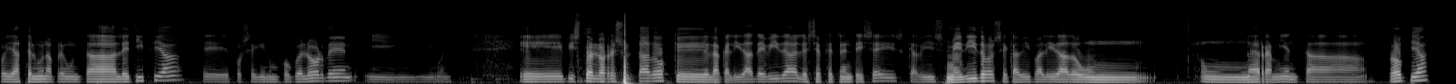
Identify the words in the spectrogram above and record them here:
voy a hacerle una pregunta a Leticia, eh, por seguir un poco el orden. Y bueno, he visto en los resultados que la calidad de vida, el SF36, que habéis medido, sé que habéis validado una herramienta propia,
